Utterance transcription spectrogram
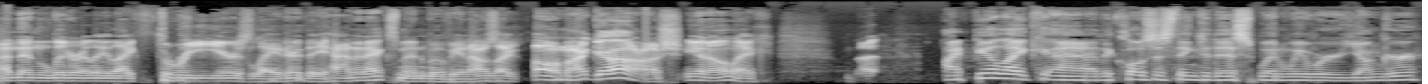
and then literally like three years later, they had an X Men movie, and I was like, oh my gosh, you know, like, but I feel like uh, the closest thing to this when we were younger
